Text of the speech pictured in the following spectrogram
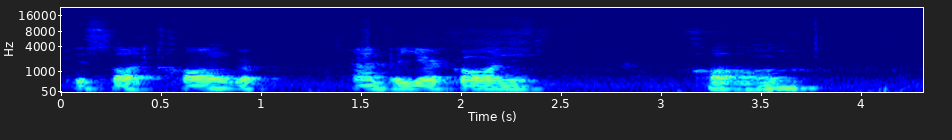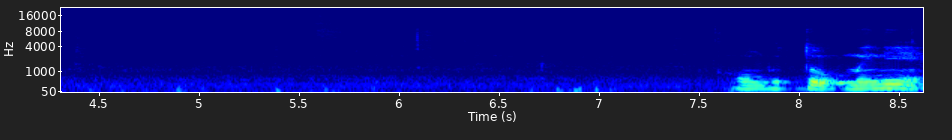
ไปสอดคล้องกับการพยากรณ์ของกรมอุตุไหมเนี่ย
